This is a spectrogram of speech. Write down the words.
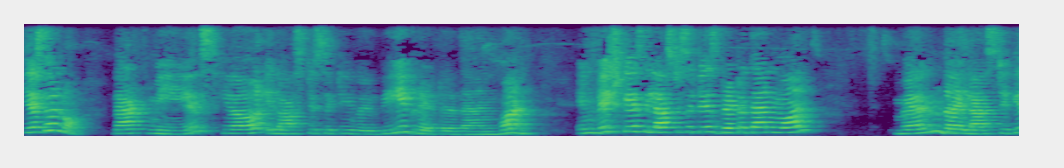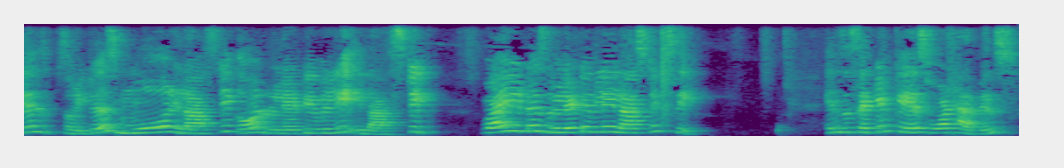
Yes or no? That means here elasticity will be greater than 1. In which case elasticity is greater than 1? When the elastic is, sorry, it is more elastic or relatively elastic. Why it is relatively elastic? See, in the second case what happens?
